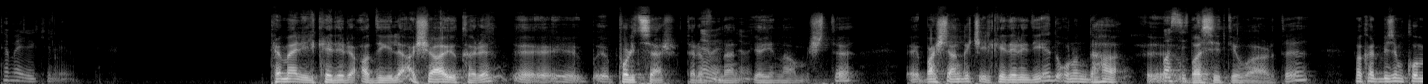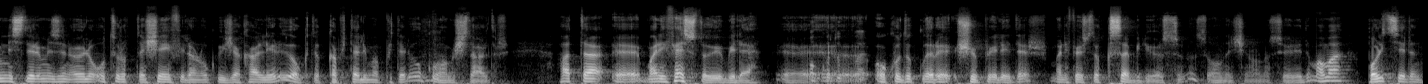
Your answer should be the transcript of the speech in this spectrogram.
temel ilkeleri temel ilkeleri adıyla aşağı yukarı e, Politzer tarafından evet, evet. yayınlanmıştı. E, başlangıç ilkeleri diye de onun daha e, basiti. basiti vardı. Fakat bizim komünistlerimizin öyle oturup da şey filan okuyacak halleri yoktu. Kapitali mapitali okumamışlardır. Hatta e, manifestoyu bile e, okudukları. okudukları şüphelidir. Manifesto kısa biliyorsunuz. Onun için onu söyledim. Ama Politzer'in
